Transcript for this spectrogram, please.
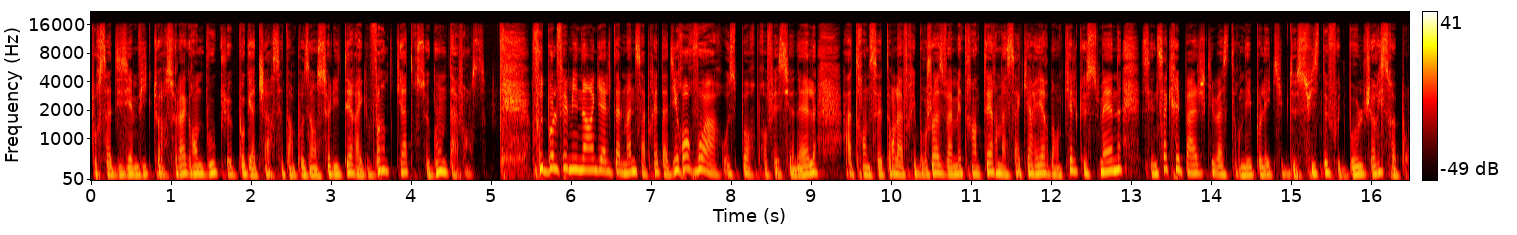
Pour sa dixième victoire sur la grande boucle, Pogacar s'est imposé en solitaire avec 24 secondes d'avance. Football féminin, Gaël Talman s'apprête à dire au revoir au sport professionnel. À 37 ans, la fribourgeoise va mettre un terme à sa carrière dans quelques semaines. C'est une sacrée page qui va se tourner pour l'équipe de Suisse de football, Joris Repon.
